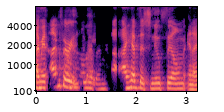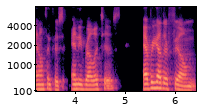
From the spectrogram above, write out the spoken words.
I mean, I'm very, lucky. I have this new film and I don't think there's any relatives. Every other film,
